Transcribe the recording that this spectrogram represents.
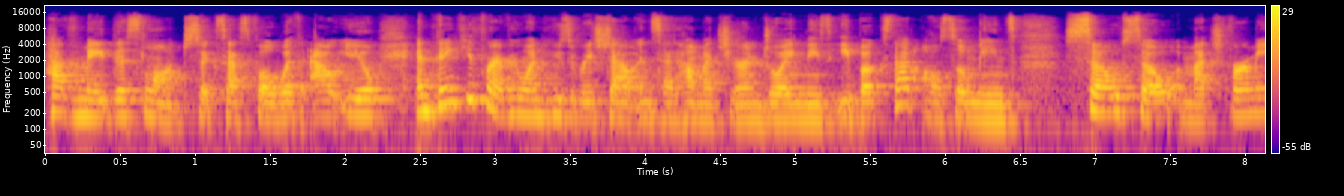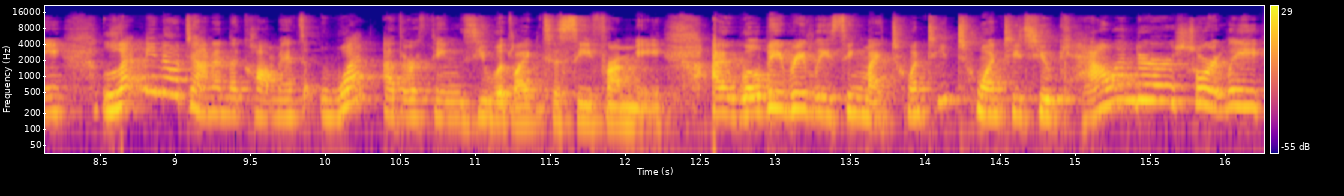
have made this launch successful without you. And thank you for everyone who's reached out and said how much you're enjoying these ebooks. That also means so, so much for me. Let me know down in the comments what other things you would like to see from me. I will be releasing my 2022 calendar shortly,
